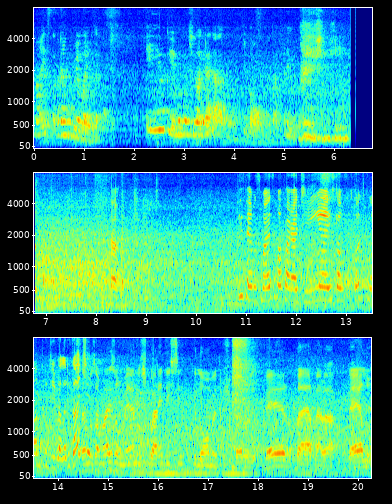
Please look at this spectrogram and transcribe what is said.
Mas tá tranquilo ainda. E o clima continua agradável. Que bom, não tá frio. tá. Fizemos mais uma paradinha. Estamos a quantos quilômetros de Belo Horizonte? Estamos a mais ou menos 45 quilômetros de Belo, Belo, Belo, Belo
